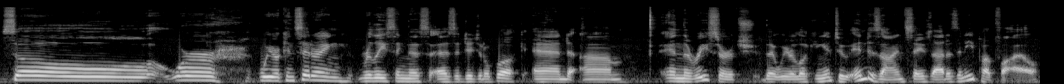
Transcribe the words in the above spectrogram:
so we're we were considering releasing this as a digital book, and um, in the research that we were looking into, InDesign saves that as an EPUB file.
